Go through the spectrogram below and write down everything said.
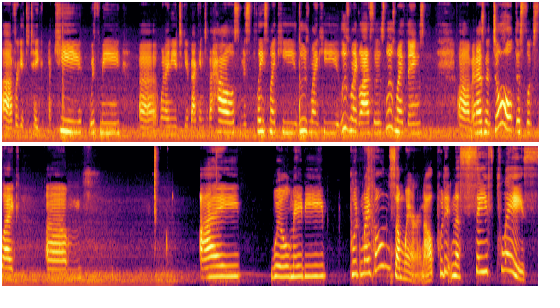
uh, forget to take a key with me, uh, when I needed to get back into the house, misplace my key, lose my key, lose my glasses, lose my things. Um, and as an adult, this looks like um, I will maybe put my phone somewhere and I'll put it in a safe place.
